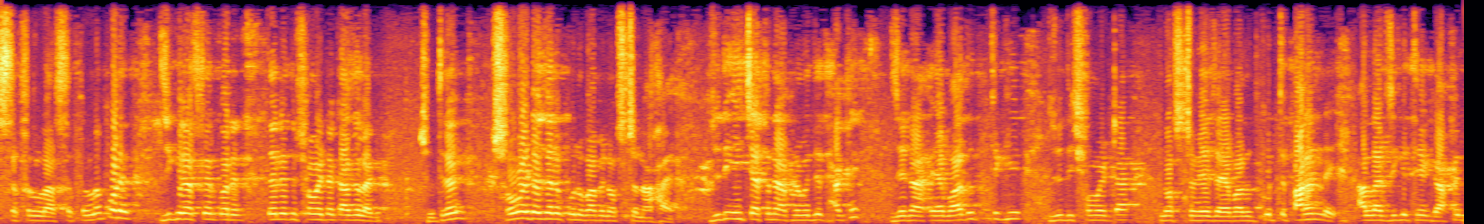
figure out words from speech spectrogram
আস্তাফরুল্লাহ আস্তাফরুল্লাহ পড়েন, জিকির আজকার করেন, তাহলে তো সময়টা কাজে লাগে। সুতরাং সময়টা যেন কোনোভাবে নষ্ট না হয়। যদি এই চেতনা আপনার মধ্যে থাকে যে না, এবাদত থেকে যদি সময়টা নষ্ট হয়ে যায়, এবাদত করতে পারেন নাই, আল্লাহর জিকির থেকে গাফেল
